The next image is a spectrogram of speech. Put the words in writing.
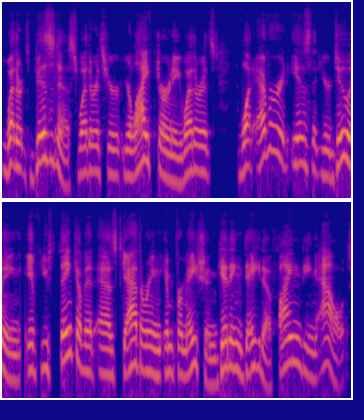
whether it's business whether it's your your life journey whether it's whatever it is that you're doing if you think of it as gathering information getting data finding out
